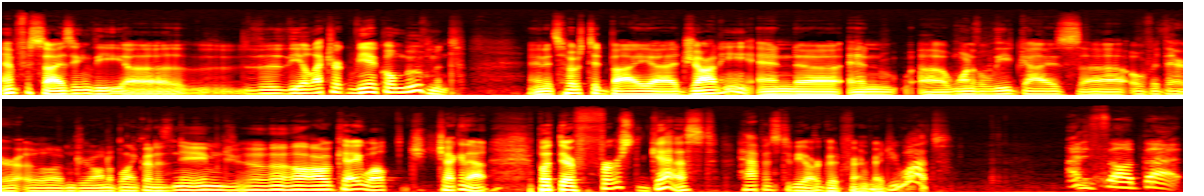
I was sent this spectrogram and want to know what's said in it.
emphasizing the, uh, the the electric vehicle movement, and it's hosted by uh, Jonny and uh, and uh, one of the lead guys uh, over there. Oh, I'm drawing a blank on his name. Okay, well, ch- check it out. But their first guest happens to be our good friend Reggie Watts. I saw that.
